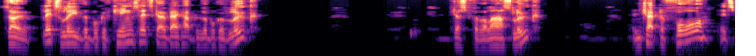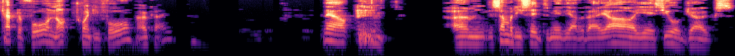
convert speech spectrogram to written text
so let's leave the book of Kings. Let's go back up to the book of Luke. Just for the last Luke in chapter 4. It's chapter 4, not 24. Okay. Now, um, somebody said to me the other day, oh, yes, your jokes,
